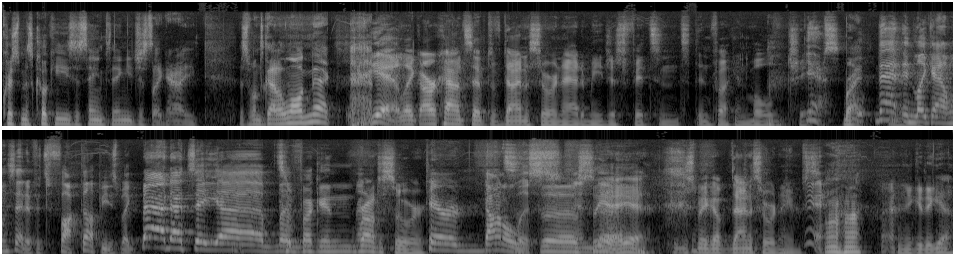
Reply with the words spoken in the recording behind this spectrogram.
Christmas cookies. The same thing. You just like, hey, this one's got a long neck. Yeah, like our concept of dinosaur anatomy just fits in in fucking mold shapes. Yes. Right. that and like Alan said, if it's fucked up, he's like, ah, that's a uh, It's a fucking brontosaur. pterodontalus. So, And, so uh, yeah, yeah. You just make up dinosaur names, Yeah. Uh huh. And you're good to go.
